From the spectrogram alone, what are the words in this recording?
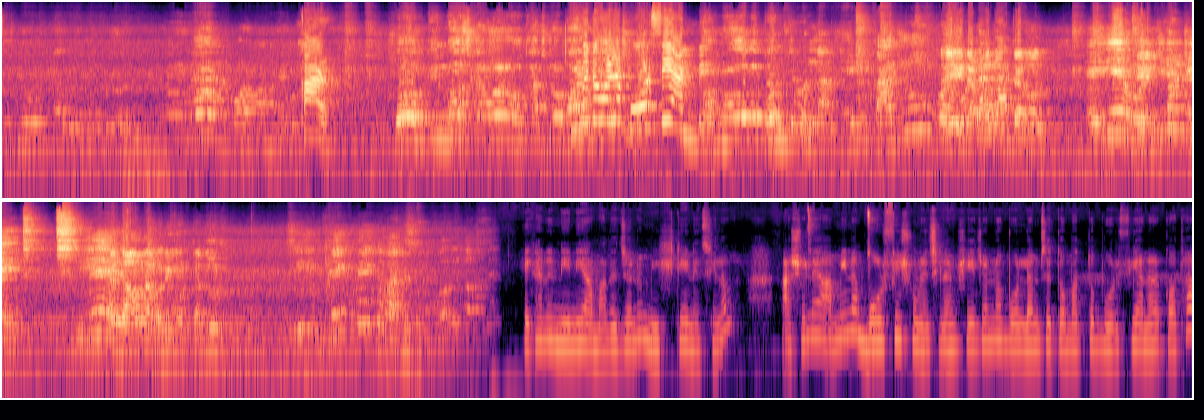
টিপে দেবো, কাজ করব। কার? শোন, তিন মাস কাজ করো, কাজ করো, তুমি তো বললে বরফি আনবে। বলতে বললাম এই কাজু এটা ভালো, দেখো। এই যে তেল ইয়ে। দাও না রিমোটটা দূর। দেখতেই তো পাচ্ছি। এখানে নিনি আমাদের জন্য মিষ্টি এনেছিল। আসলে আমি না বরফি শুনেছিলাম সেই জন্য বললাম যে তোমার তো বরফি আনার কথা।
